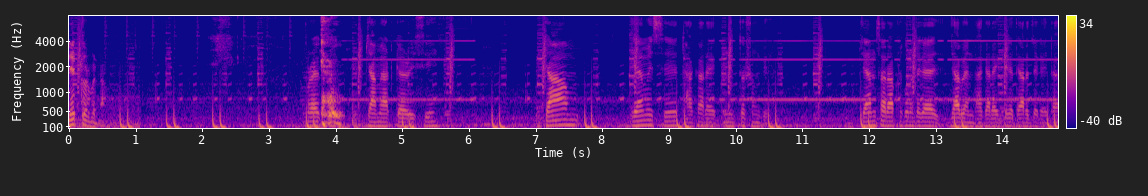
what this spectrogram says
লেট করবেন না। আমরা জামে আটকে রয়েছি। জাম, জ্যাম এসে ঢাকার এক নৃত্য সঙ্গী জ্যাম স্যার, আপনি কোনো জায়গায় যাবেন? ঢাকার এক জায়গাতে আরেক জায়গায়? এটা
